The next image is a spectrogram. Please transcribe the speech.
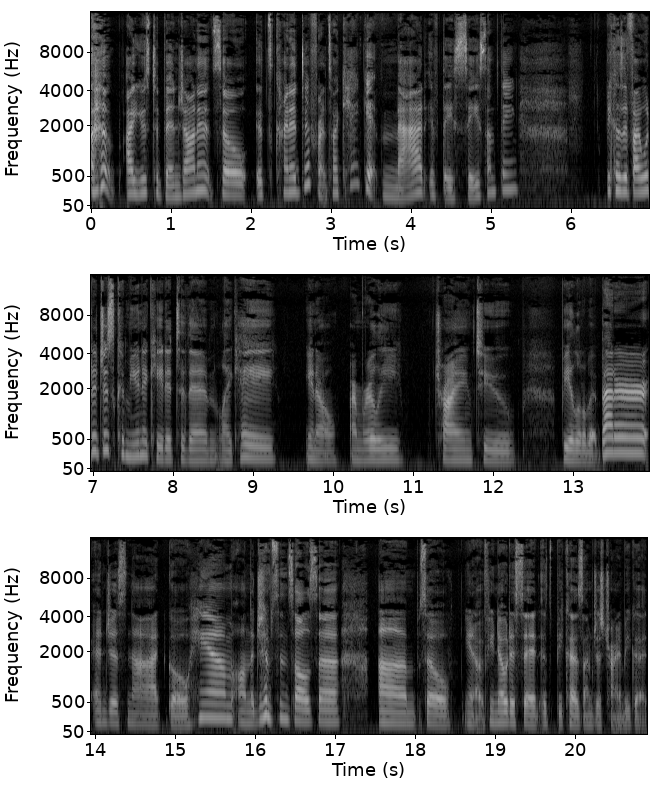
I used to binge on it, so it's kind of different. So I can't get mad if they say something because if I would have just communicated to them, like, hey, you know, I'm really trying to be a little bit better and just not go ham on the and salsa. Um, so, you know, if you notice it, it's because I'm just trying to be good.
